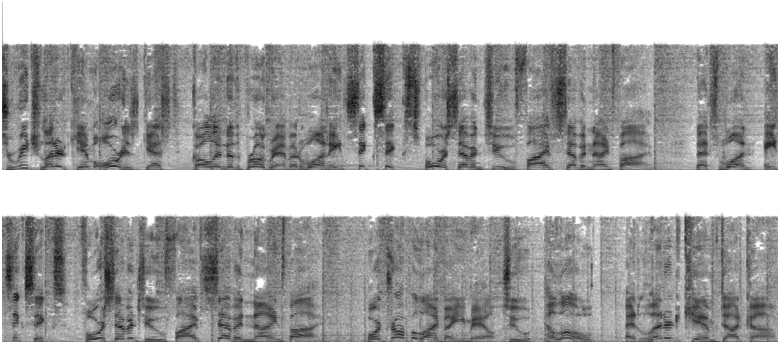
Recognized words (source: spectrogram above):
To reach Leonard Kim or his guest, call into the program at 1 866 472 5795. That's 1 866 472 5795. Or drop a line by email to hello at leonardkim.com.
